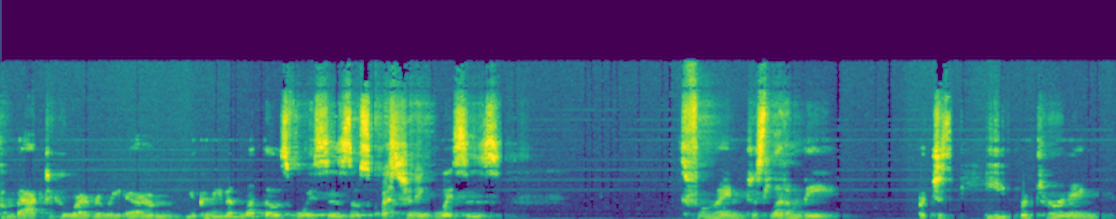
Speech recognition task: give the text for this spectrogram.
come back to who I really am? You can even let those voices, those questioning voices, it's fine, just let them be. But just keep returning,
